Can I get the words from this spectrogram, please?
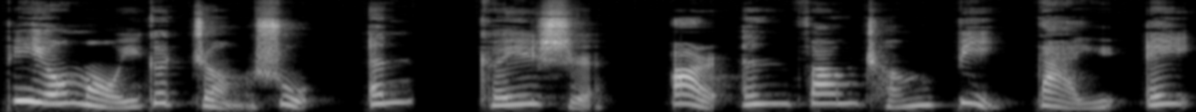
b 有某一个整数 n。可以使二 n 方乘 b 大于 a。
